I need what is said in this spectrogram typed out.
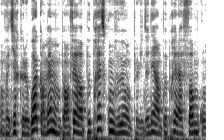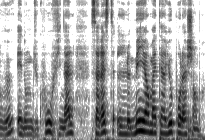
on va dire que le bois quand même on peut en faire à peu près ce qu'on veut, on peut lui donner à peu près la forme qu'on veut et donc du coup au final ça reste le meilleur matériau pour la chambre.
